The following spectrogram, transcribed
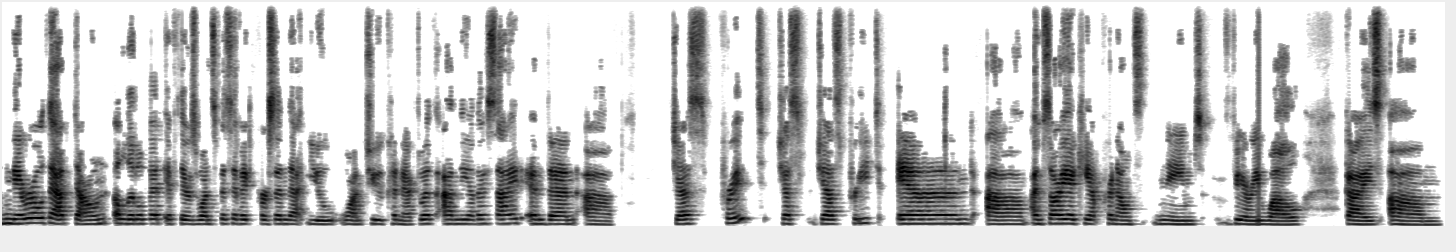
narrow that down a little bit if there's one specific person that you want to connect with on the other side? And then uh, Jess Preet, Jess, Jess Preet, and um, I'm sorry I can't pronounce names very well, guys. Um,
